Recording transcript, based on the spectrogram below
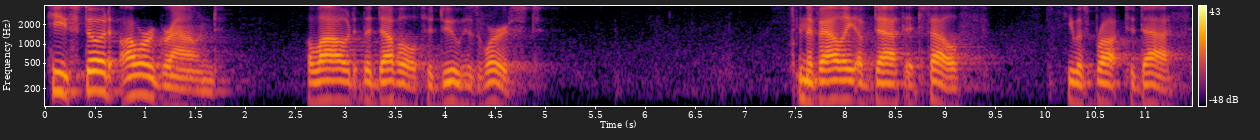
He stood our ground, allowed the devil to do his worst. In the valley of death itself, he was brought to death.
